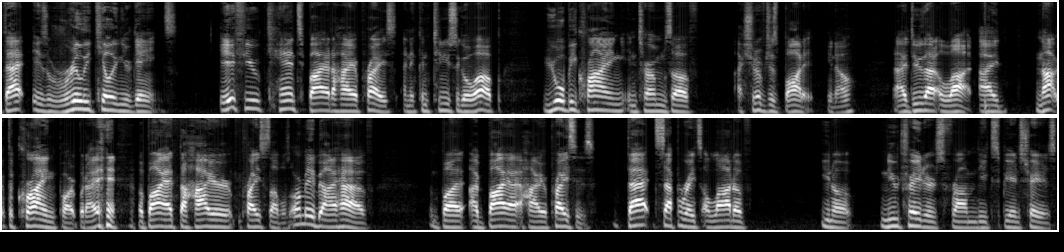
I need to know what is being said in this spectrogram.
That is really killing your gains. If you can't buy at a higher price and it continues to go up, you will be crying in terms of, I should have just bought it, you know? And I do that a lot. I, not the crying part, but I buy at the higher price levels, or maybe I have, but I buy at higher prices. That separates a lot of, you know, new traders from the experienced traders.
